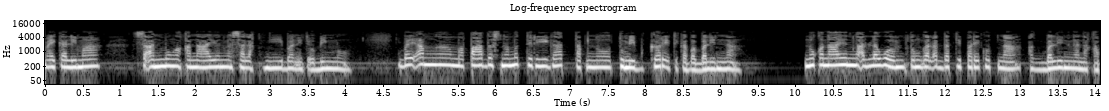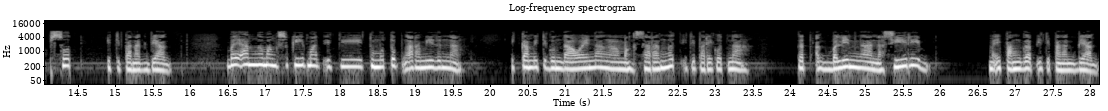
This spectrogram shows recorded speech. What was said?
May kalima, saan mo nga kanayon nga salakniban iti ubing mo. Bayam nga mapadas na mo tirigat tapno tumibker iti kababalin na. No kanayon nga alawom tunggal adda ti parikot na agbalin nga nakapsot iti panagbiag. Bayam nga mangsukimat iti tumutup nga aramidon na. Ikam iti gundaway na nga mangsaranget iti parikot na. Kat agbalin nga nasirib maipanggap iti panagbiag.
